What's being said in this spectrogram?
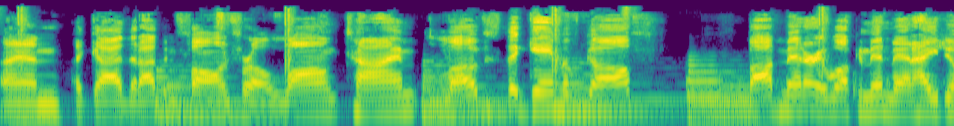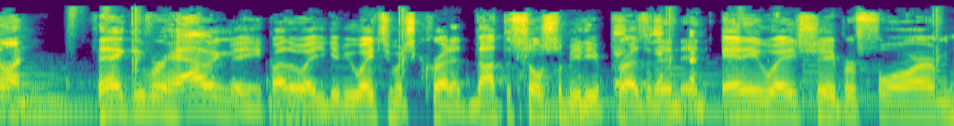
and a guy that I've been following for a long time. Loves the game of golf. Bob Menery, welcome in, man. How you doing? Thank you for having me. By the way, you give me way too much credit. Not the social media president in any way, shape, or form.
